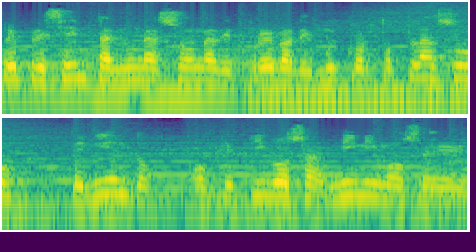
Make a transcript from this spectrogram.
representan una zona de prueba de muy corto plazo, teniendo objetivos mínimos eh,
